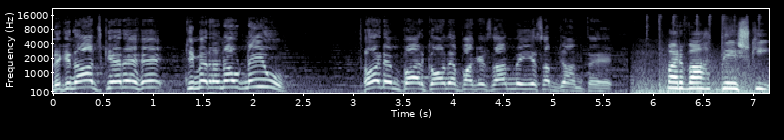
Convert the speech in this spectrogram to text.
लेकिन आज कह रहे हैं कि मैं रनआउट नहीं हूँ। थर्ड एम्पायर कौन है? पाकिस्तान में ये सब जानते हैं। परवाह देश की।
